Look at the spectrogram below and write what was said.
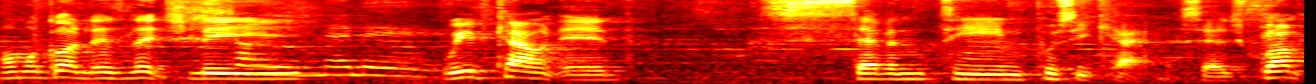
Oh my god, there's literally... So many. We've counted 17 pussy cats. There's grump,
